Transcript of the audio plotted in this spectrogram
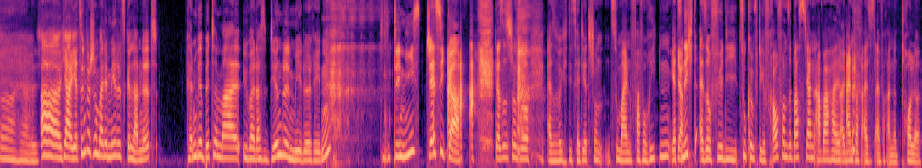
Ah, herrlich. Ah, ja, jetzt sind wir schon bei den Mädels gelandet. Können wir bitte mal über das Dirndl-Mädel reden? Denise Jessica. Das ist schon so, also wirklich, die zählt jetzt schon zu meinen Favoriten. Jetzt Ja. nicht also für die zukünftige Frau von Sebastian, aber halt Nein. einfach, als es ist einfach eine tolle,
